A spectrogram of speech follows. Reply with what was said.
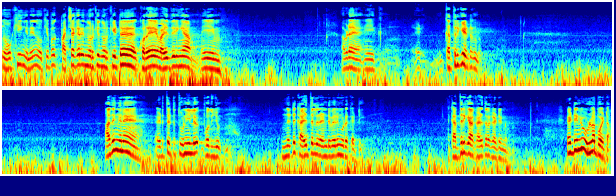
നോക്കി ഇങ്ങനെ നോക്കിയപ്പോ പച്ചക്കറി നുറുക്കി നുറുക്കിയിട്ട് കുറെ വഴുതിരിങ്ങ ഈ അവിടെ ഈ കത്രിക ഇട്ടിട്ടുണ്ട്. അതിങ്ങനെ എടുത്തിട്ട് തുണിയിൽ പൊതിഞ്ഞു. എന്നിട്ട് കഴുത്തിൽ രണ്ടുപേരും കൂടെ കെട്ടി. கத்திரிக்காய் கழுத்தில் കെട്ടിന് ഉള്ള உள்ளே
